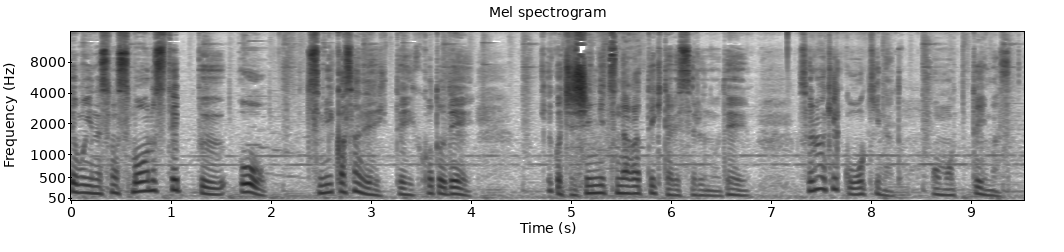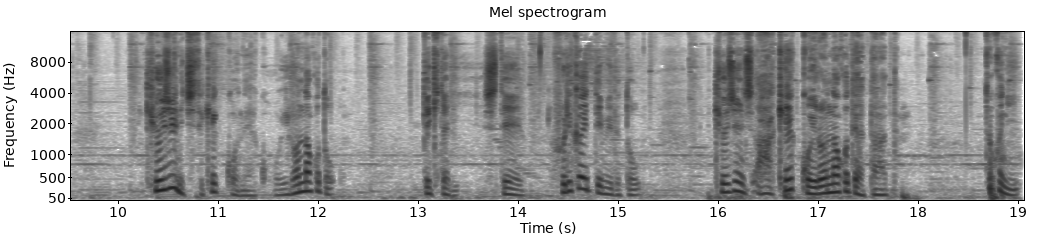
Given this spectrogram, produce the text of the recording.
でもいいのでそのスモールステップを積み重ねていくことで結構自信につながってきたりするのでそれは結構大きいなと思っています。90日って結構ねこういろんなことできたりして振り返ってみると90日あ結構いろんなことやったなって特に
